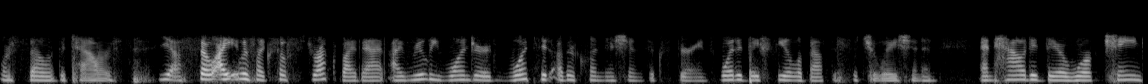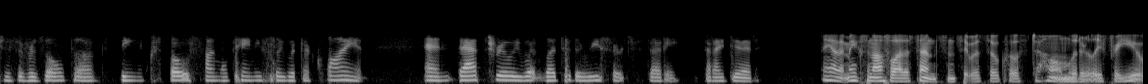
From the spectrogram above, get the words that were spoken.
or so of the towers. Yeah, so I was like so struck by that. I really wondered what did other clinicians experience? What did they feel about the situation and and how did their work change as a result of being exposed simultaneously with their client? And that's really what led to the research study that I did. Yeah, that makes an awful lot of sense since it was so close to home, literally for you.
